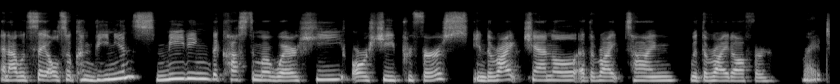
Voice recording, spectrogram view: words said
And I would say also convenience, meeting the customer where he or she prefers in the right channel at the right time with the right offer. Right.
